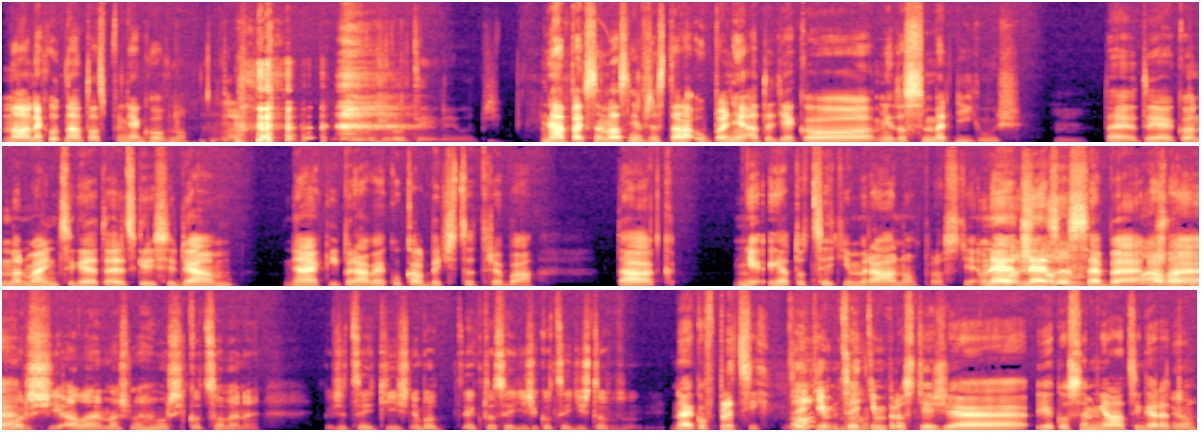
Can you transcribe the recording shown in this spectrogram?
No a nechutná to aspoň jak hovno. No. Žlutý nejlepší. No a pak jsem vlastně přestala úplně a teď jako mě to smrdí už. Hmm. To, je, to je jako normální cigarety. Vždycky, když si dám nějaký právě jako kalbičce třeba, tak mě, já to cítím ráno prostě. No, ne ne mnohem, ze sebe, máš ale... Mnohem horší, ale máš mnohem horší kocoviny. Takže cítíš, nebo jak to cítíš, jako cítíš to? No jako v plicích. No, cítím, no. cítím prostě, že jako jsem měla cigaretu. Jo.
